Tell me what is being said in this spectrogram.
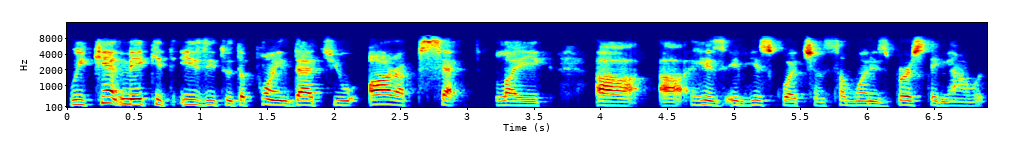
we can't make it easy to the point that you are upset like uh, uh his in his question someone is bursting out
